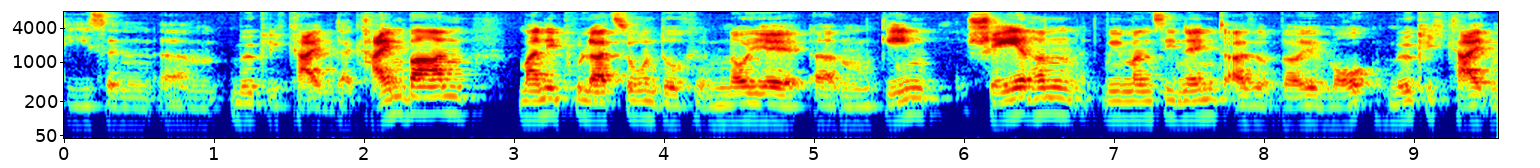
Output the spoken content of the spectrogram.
diesen ähm, Möglichkeiten der Keimbahnmanipulation durch neue ähm, Genscheren, wie man sie nennt, also neue Möglichkeiten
